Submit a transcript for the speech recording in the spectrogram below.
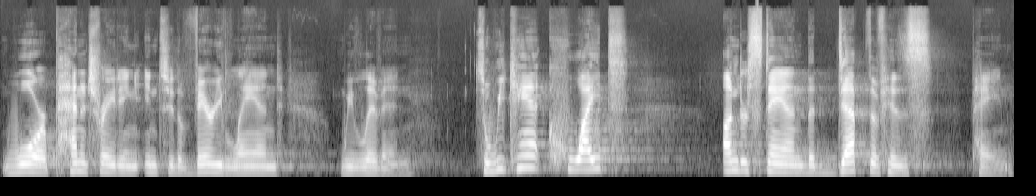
war penetrating into the very land we live in. So we can't quite understand the depth of his pain.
